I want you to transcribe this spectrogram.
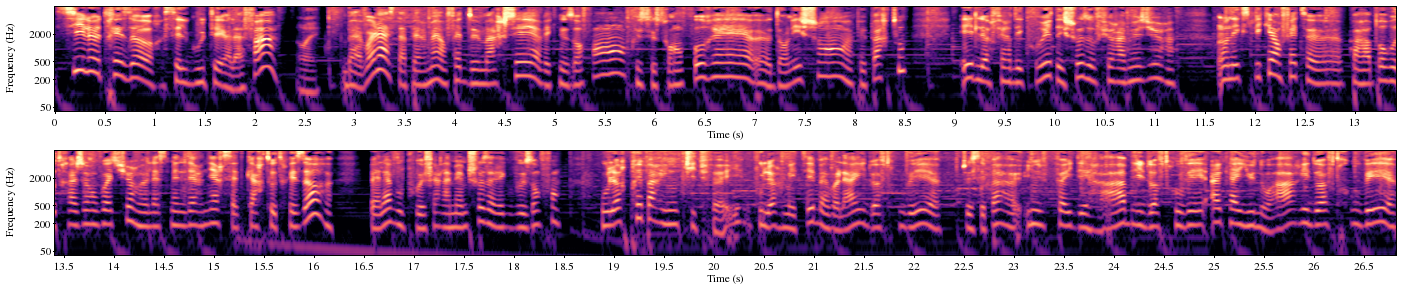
si le trésor, c'est le goûter à la fin, Ouais. ben voilà, ça permet en fait de marcher avec nos enfants, que ce soit en forêt, euh, dans les champs, un peu partout, et de leur faire découvrir des choses au fur et à mesure. On expliquait en fait euh, par rapport au trajet en voiture euh, la semaine dernière cette carte au trésor. Ben là, vous pouvez faire la même chose avec vos enfants. Vous leur préparez une petite feuille, vous leur mettez, ben voilà, ils doivent trouver, euh, je sais pas, une feuille d'érable, ils doivent trouver un caillou noir, ils doivent trouver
